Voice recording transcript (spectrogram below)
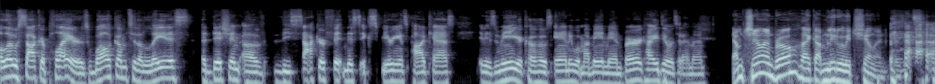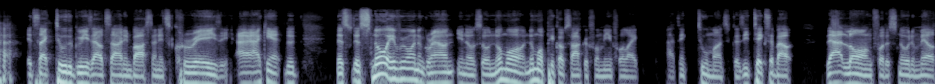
Hello, soccer players. Welcome to the latest edition of the Soccer Fitness Experience podcast. It is me, your co-host Andy, with my main man Berg. How you doing today, man? I'm chilling, bro. Like I'm literally chilling. It's, it's like two degrees outside in Boston. It's crazy. I, I can't. The, there's there's snow everywhere on the ground, you know. So no more no more pickup soccer for me for like I think two months because it takes about that long for the snow to melt,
